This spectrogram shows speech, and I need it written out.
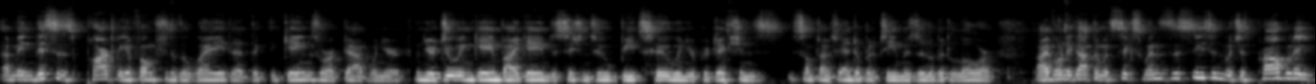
I mean, this is partly a function of the way that the games worked out when you're when you're doing game by game decisions who beats who and your predictions. Sometimes you end up with a team who's a little bit lower. I've only got them with six wins this season, which is probably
